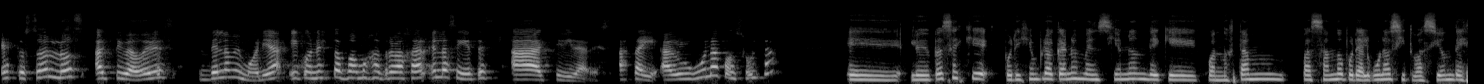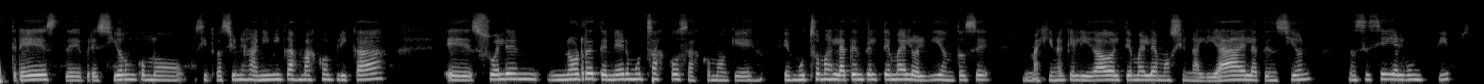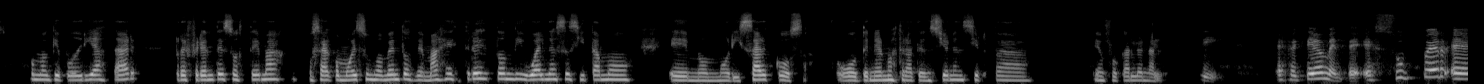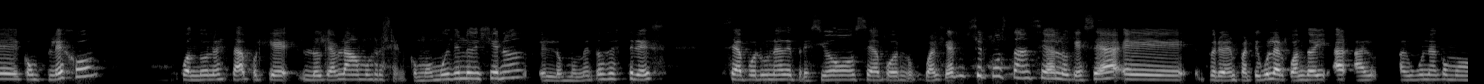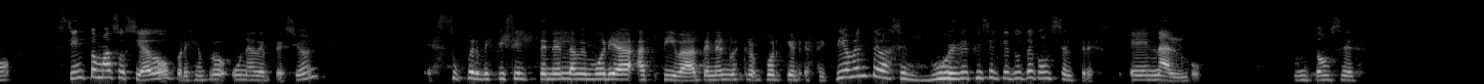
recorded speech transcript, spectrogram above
estos son los activadores de la memoria y con estos vamos a trabajar en las siguientes actividades. Hasta ahí, ¿alguna consulta? Eh, lo que pasa es que, por ejemplo, acá nos mencionan de que cuando están pasando por alguna situación de estrés, de depresión, como situaciones anímicas más complicadas, eh, suelen no retener muchas cosas, como que es mucho más latente el tema del olvido. Entonces, imagino que ligado al tema de la emocionalidad, de la atención, no sé si hay algún tips como que podrías dar referente a esos temas, o sea, como esos momentos de más estrés donde igual necesitamos eh, memorizar cosas o tener nuestra atención en cierta, enfocarlo en algo. Sí, efectivamente, es súper eh, complejo cuando uno está, porque lo que hablábamos recién, como muy bien lo dijeron, en los momentos de estrés, sea por una depresión, sea por cualquier circunstancia, lo que sea, eh, pero en particular cuando hay alguna como síntoma asociado, por ejemplo, una depresión, es súper difícil tener la memoria activa, tener nuestro, porque efectivamente va a ser muy difícil que tú te concentres en algo. Entonces,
